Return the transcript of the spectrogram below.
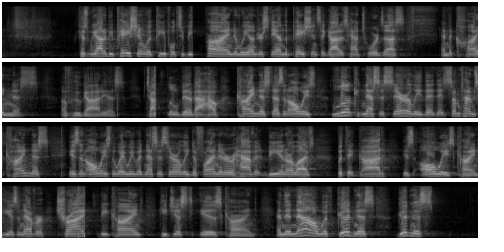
because we got to be patient with people to be kind, and we understand the patience that God has had towards us and the kindness of who God is. We talked a little bit about how kindness doesn't always look necessarily, that, that sometimes kindness isn't always the way we would necessarily define it or have it be in our lives, but that God is always kind. He is never trying to be kind, He just is kind. And then now with goodness, goodness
